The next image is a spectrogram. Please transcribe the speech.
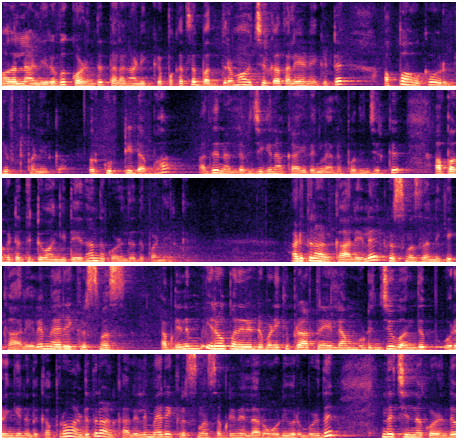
முதல் நாள் இரவு குழந்தை தலகாணிக்கு பக்கத்தில் பத்திரமா வச்சுருக்கா தலையணைக்கிட்ட அப்பாவுக்கு ஒரு கிஃப்ட் பண்ணியிருக்கா. ஒரு குட்டி டப்பா. அது நல்ல விஜிகினா காகிதங்களால் பொதிஞ்சிருக்கு. அப்பா கிட்ட திட்டு வாங்கிட்டே தான் அந்த குழந்தை இது பண்ணியிருக்கு அடுத்த நாள் காலையில் கிறிஸ்மஸ் அன்னைக்கு காலையில் மேரி கிறிஸ்மஸ் அப்படின்னு இரவு பன்னிரெண்டு மணிக்கு பிரார்த்தனை எல்லாம் முடிஞ்சு வந்து உறங்கினதுக்கப்புறம் அடுத்த நாள் காலையில் மேரி கிறிஸ்மஸ் அப்படின்னு எல்லாரும் ஓடி வரும்பொழுது இந்த சின்ன குழந்தை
